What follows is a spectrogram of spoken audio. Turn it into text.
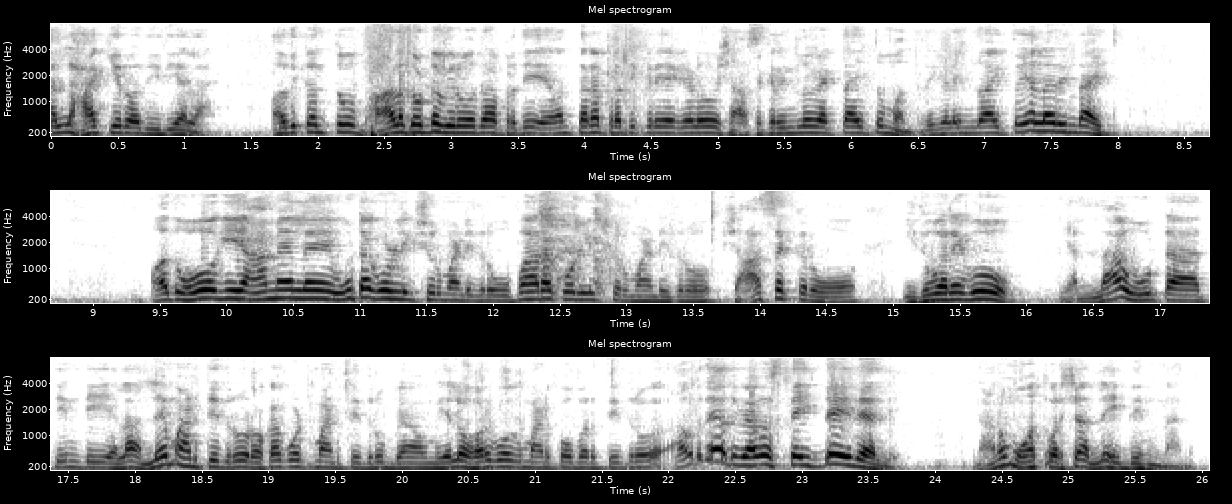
ಅಲ್ಲಿ ಹಾಕಿರೋದು ಇದೆಯಲ್ಲ ಅದಕ್ಕಂತೂ ಬಹಳ ದೊಡ್ಡ ವಿರೋಧ ಪ್ರತಿ ಒಂಥರ ಪ್ರತಿಕ್ರಿಯೆಗಳು ಶಾಸಕರಿಂದಲೂ ವ್ಯಕ್ತ ಆಯಿತು ಮಂತ್ರಿಗಳಿಂದಲೂ ಆಯಿತು ಎಲ್ಲರಿಂದ ಆಯಿತು. ಅದು ಹೋಗಿ ಆಮೇಲೆ ಊಟ ಕೊಡ್ಲಿಕ್ಕೆ ಶುರು ಮಾಡಿದರು ಉಪಹಾರ ಕೊಡ್ಲಿಕ್ಕೆ ಶುರು ಮಾಡಿದರು ಶಾಸಕರು ಇದುವರೆಗೂ ಎಲ್ಲ ಊಟ, ತಿಂಡಿ ಎಲ್ಲ ಅಲ್ಲೇ ಮಾಡ್ತಿದ್ರು, ರೊಕ್ಕ ಕೊಟ್ಟು ಮಾಡ್ತಿದ್ರು ಎಲ್ಲೋ ಹೊರಗೆ ಹೋಗಿ ಮಾಡ್ಕೊ ಬರ್ತಿದ್ರು. ಅವ್ರದ್ದೇ ಅದು ವ್ಯವಸ್ಥೆ ಇದ್ದೇ ಇದೆ ಅಲ್ಲಿ. ನಾನು ಮೂವತ್ತು ವರ್ಷ ಅಲ್ಲೇ ಇದ್ದೀನಿ ನಾನು.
